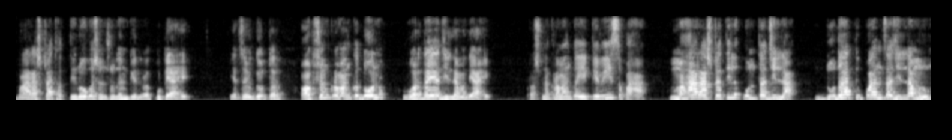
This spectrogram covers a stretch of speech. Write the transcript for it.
महाराष्ट्रात हत्तीरोग संशोधन केंद्र कुठे आहे? याचं योग्य उत्तर ऑप्शन क्रमांक दोन वर्धा या जिल्ह्यामध्ये आहे. प्रश्न क्रमांक एकवीस पहा. महाराष्ट्रातील कोणता जिल्हा दुधा तुपांचा जिल्हा म्हणून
